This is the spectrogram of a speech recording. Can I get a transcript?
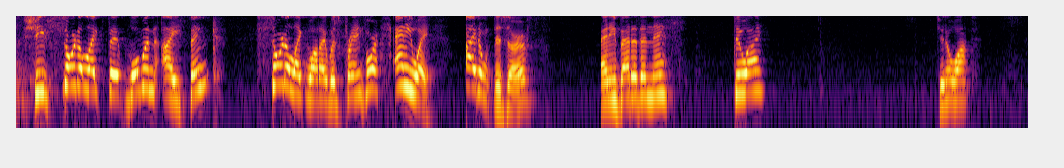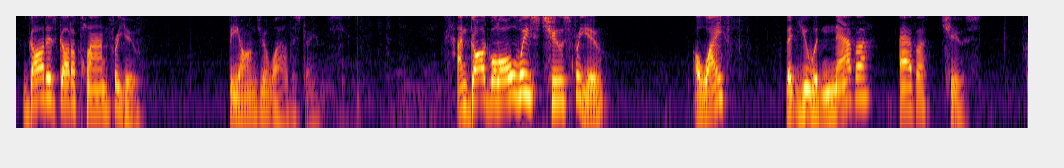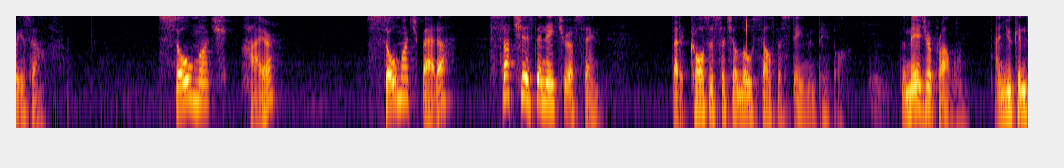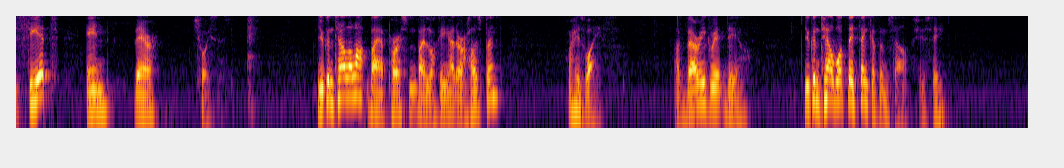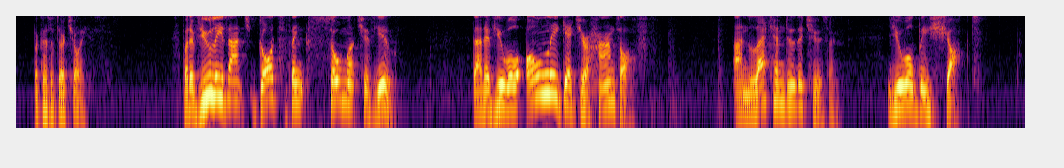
She's sort of like the woman I think, sort of like what I was praying for. Anyway, I don't deserve any better than this, do I? Do you know what? God has got a plan for you beyond your wildest dreams. And God will always choose for you a wife that you would never, ever choose for yourself. So much higher, so much better. Such is the nature of sin that it causes such a low self esteem in people. It's a major problem. And you can see it in their choices. You can tell a lot by a person by looking at her husband or his wife. A very great deal. You can tell what they think of themselves, you see, because of their choice. But if you leave that, God thinks so much of you that if you will only get your hands off and let Him do the choosing, you will be shocked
